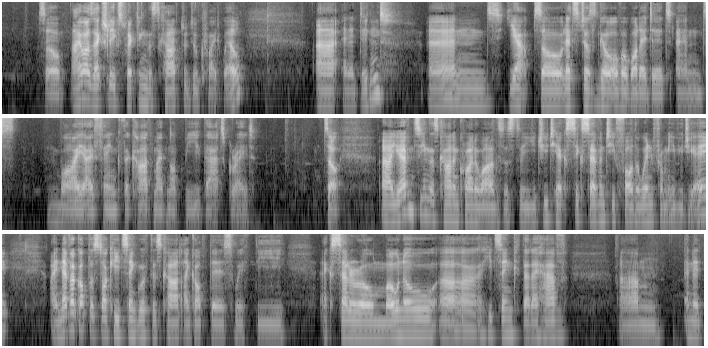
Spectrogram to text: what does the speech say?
so I was actually expecting this card to do quite well, uh, and it didn't. And yeah, so let's just go over what I did and why I think the card might not be that great. So, uh, you haven't seen this card in quite a while. This is the GTX 670 for the win from EVGA. I never got the stock heatsink with this card. I got this with the Accelero Mono uh, heatsink that I have um, and it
